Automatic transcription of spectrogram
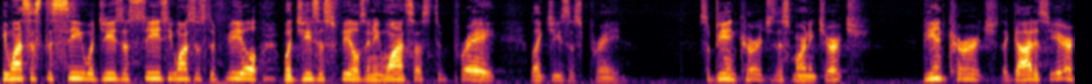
He wants us to see what Jesus sees. He wants us to feel what Jesus feels. And He wants us to pray like Jesus prayed. So be encouraged this morning, church. Be encouraged that God is here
